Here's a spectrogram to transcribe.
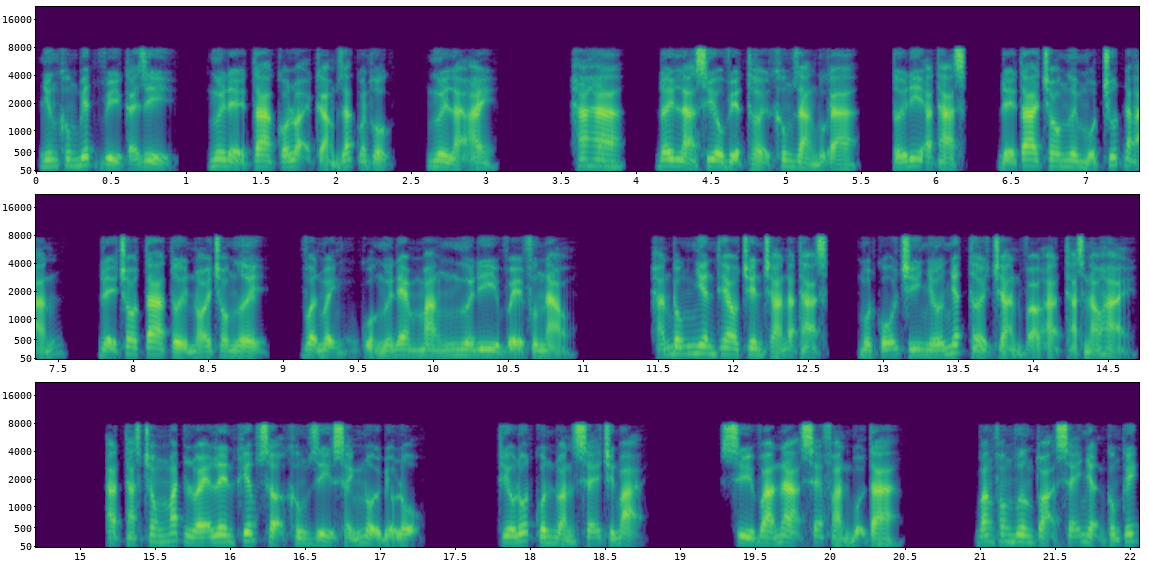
nhưng không biết vì cái gì, ngươi để ta có loại cảm giác quen thuộc, ngươi là ai? Ha ha, đây là siêu việt thời không ràng buộc à tới đi athas, để ta cho ngươi một chút đáp án, để cho ta tới nói cho ngươi vận mệnh của ngươi đem mang ngươi đi về phương nào? Hắn bỗng nhiên theo trên trán athas một cỗ trí nhớ nhất thời tràn vào athas não hải. Athas trong mắt lóe lên khiếp sợ không gì sánh nổi biểu lộ. Thiêu đốt quân đoàn sẽ chiến bại. Si va nạ sẽ phản bội ta. Băng phong vương tọa sẽ nhận công kích.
